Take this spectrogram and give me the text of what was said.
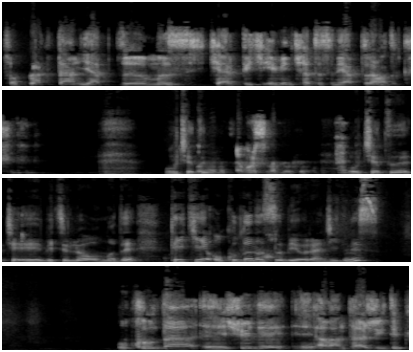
Topraktan yaptığımız kerpiç evin çatısını yaptıramadık. O çatı o çatı e, bir türlü olmadı. Peki okulda nasıl bir öğrenciydiniz? Okulda e, şöyle e, avantajlıydık.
